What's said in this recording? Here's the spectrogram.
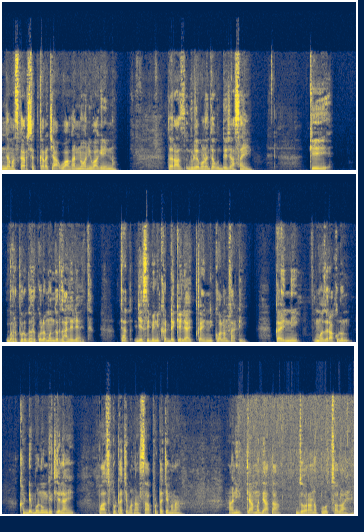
नमस्कार शेतकऱ्याच्या वाघांनो आणि वाघिणींनो. तर आज व्हिडिओ बनवण्याचा उद्देश असा आहे की भरपूर घरकुलं मंजूर झालेले आहेत. त्यात जे सी बीने खड्डे केले आहेत काहींनी कॉलमसाठी काहींनी मजुराकडून खड्डे बनवून घेतलेले आहे. पाच फुटाचे म्हणा सहा फुटाचे म्हणा. आणि त्यामध्ये आता जोरानं पाऊस चालू आहे.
